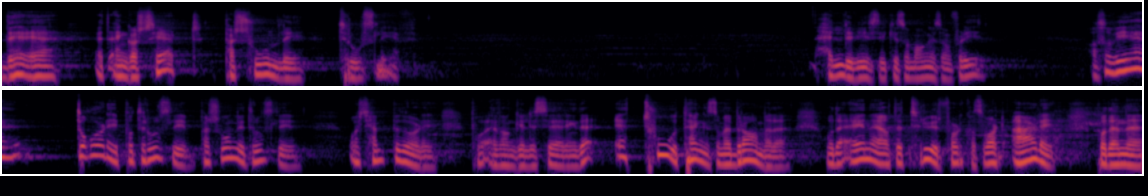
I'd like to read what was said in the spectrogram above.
det er et engasjert, personlig trosliv. Heldigvis ikke så mange som flir. Altså, Vi er dårlige på trosliv, personlig trosliv. Og kjempedårlig på evangelisering. Det er to ting som er bra med det. Og Det ene er at jeg tror folk har svart ærlig på denne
